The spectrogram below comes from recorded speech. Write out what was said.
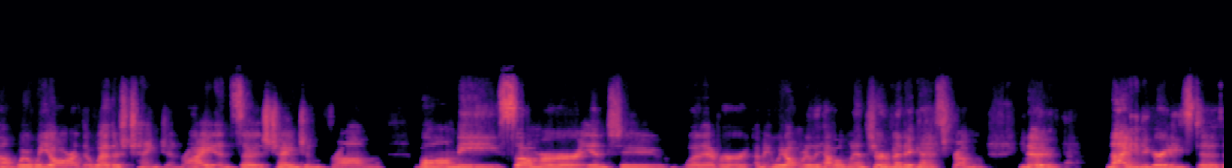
um, where we are, the weather's changing, right? And so it's changing from balmy summer into whatever. I mean, we don't really have a winter, but it goes from, you know, 90 degrees to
